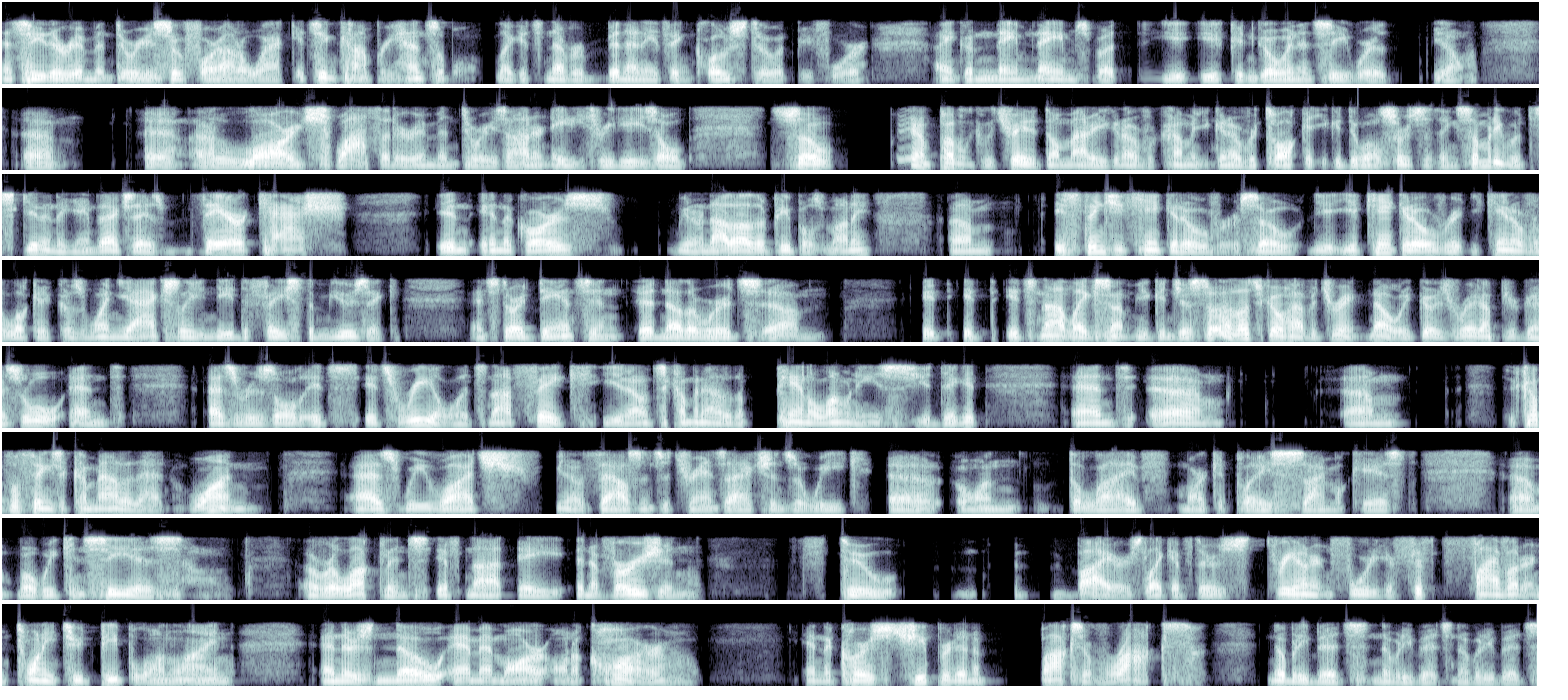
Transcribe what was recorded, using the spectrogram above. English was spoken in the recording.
and see their inventory is so far out of whack. It's incomprehensible. Like it's never been anything close to it before. I ain't going to name names, but you, you can go in and see where you know uh, a, a large swath of their inventory is 183 days old. So you know, publicly traded don't matter. You can overcome it. You can overtalk it. You can do all sorts of things. Somebody with skin in the game that actually has their cash in in the cars, you know, not other people's money. Um, is things you can't get over. So you, you can't get over it. You can't overlook it because when you actually need to face the music and start dancing, in other words, um, it it it's not like something you can just oh let's go have a drink. No, it goes right up your gazoo, and as a result, it's it's real. It's not fake. You know, it's coming out of the pantalones. You dig it, and um, um, a couple of things that come out of that. One, as we watch you know thousands of transactions a week uh, on the live marketplace simulcast, um, what we can see is a reluctance, if not a an aversion to buyers. Like if there's 340 or 522 people online and there's no MMR on a car and the car's cheaper than a box of rocks, nobody bids, nobody bids, nobody bids.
